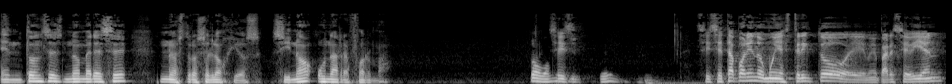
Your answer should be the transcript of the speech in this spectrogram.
entonces no merece nuestros elogios, sino una reforma. Sí, sí. Si se está poniendo muy estricto, eh, me parece bien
